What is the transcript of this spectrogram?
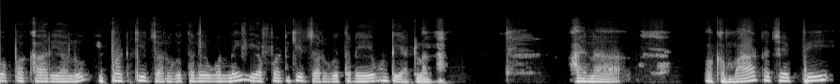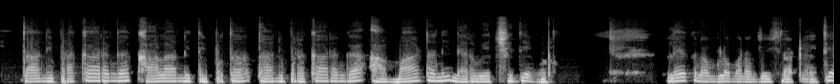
గొప్ప కార్యాలు ఇప్పటికీ జరుగుతూనే ఉన్నాయి ఎప్పటికీ జరుగుతూనే ఉంటాయి అట్లాగా. ఆయన ఒక మాట చెప్పి దాని ప్రకారంగా కాలాన్ని తిప్పుతా దాని ప్రకారంగా ఆ మాటని నెరవేర్చే దేవుడు. లేఖనంలో మనం చూసినట్లయితే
